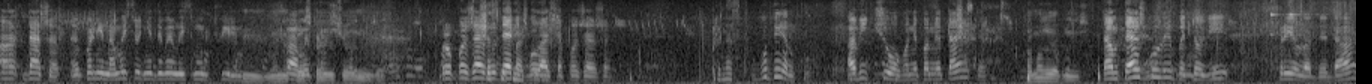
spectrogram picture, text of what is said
А, Даша, е, Поліна, ми сьогодні дивились мультфільм М, З вами про що? чого я не взяв. про пожежу, Щас де візьмеш відбулася пожежа? Принести. В будинку. А від чого, не пам'ятаєте? Та може я принесу. Там теж були битові прилади, да?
